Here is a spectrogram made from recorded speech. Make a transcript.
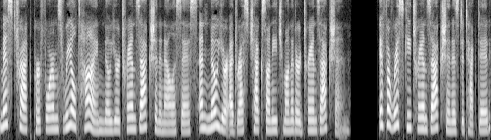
MistTrack performs real-time know your transaction analysis and know your address checks on each monitored transaction. If a risky transaction is detected,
